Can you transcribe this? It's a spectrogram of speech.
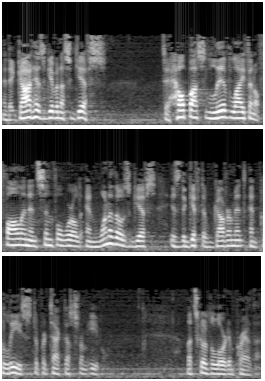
And that God has given us gifts to help us live life in a fallen and sinful world. And one of those gifts is the gift of government and police to protect us from evil. Let's go to the Lord in prayer then.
